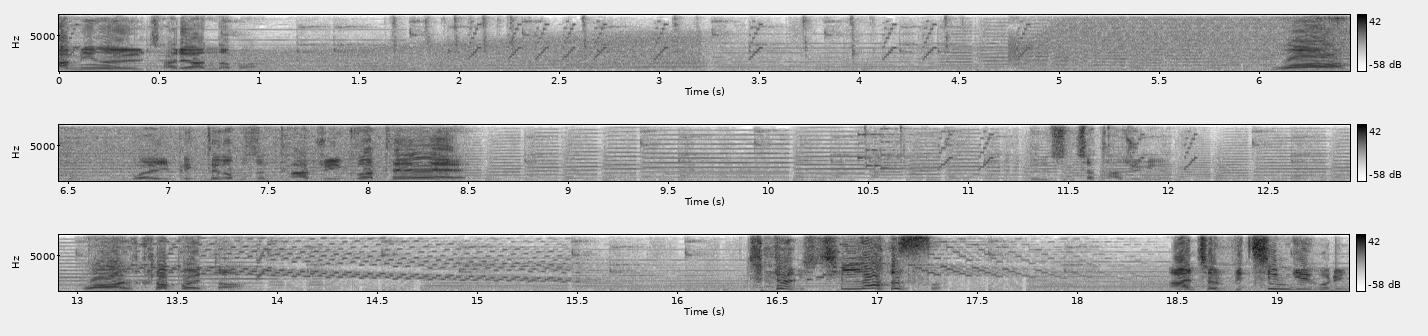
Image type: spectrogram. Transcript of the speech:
파밍을 잘해왔나봐. 와 뭐야 이펙트가 무슨 다 죽일 것 같아? 눈 진짜 다 죽이네. 와 큰일 날 뻔했다. 체력 실 나왔어. 아 저 미친 개구리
